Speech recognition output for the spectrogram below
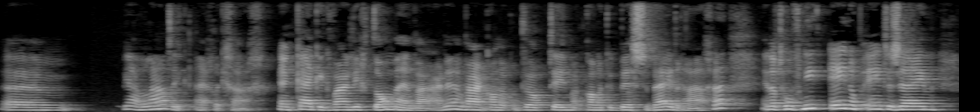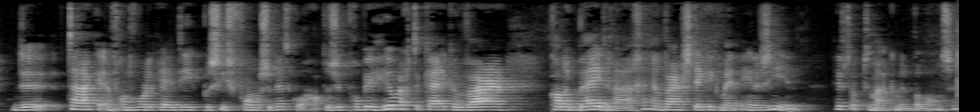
Um, ja, laat ik eigenlijk graag. En kijk ik waar ligt dan mijn waarde en waar kan ik op welk thema kan ik het beste bijdragen. En dat hoeft niet één op één te zijn de taken en verantwoordelijkheden die ik precies voor mijn sabbatical had. Dus ik probeer heel erg te kijken waar kan ik bijdragen en waar steek ik mijn energie in. Heeft ook te maken met balansen.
